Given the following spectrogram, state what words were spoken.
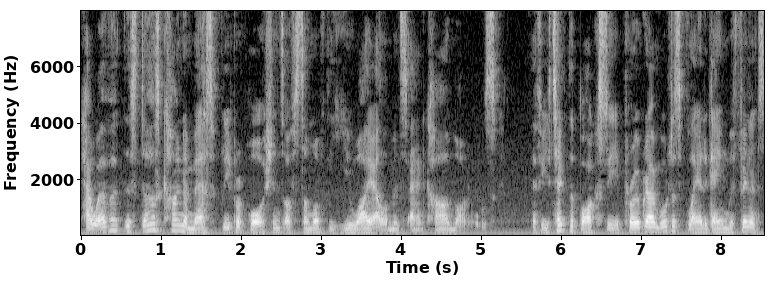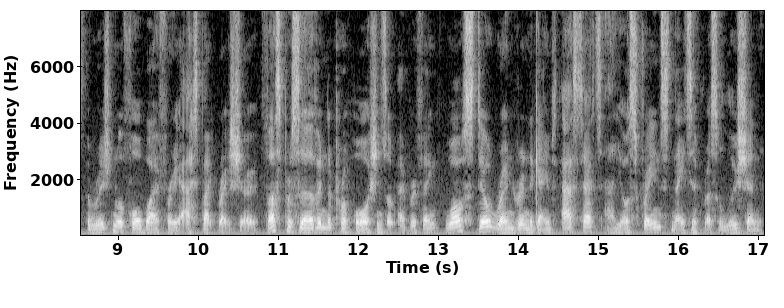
However, this does kinda mess with the proportions of some of the UI elements and car models. If you tick the box, the program will display the game within its original 4x3 aspect ratio, thus preserving the proportions of everything while still rendering the game's assets at your screen's native resolution.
